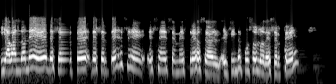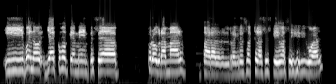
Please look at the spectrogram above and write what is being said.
y abandoné, deserté, deserté ese, ese semestre, o sea, el, el fin de curso lo deserté y bueno, ya como que me empecé a programar para el regreso a clases que iba a seguir igual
